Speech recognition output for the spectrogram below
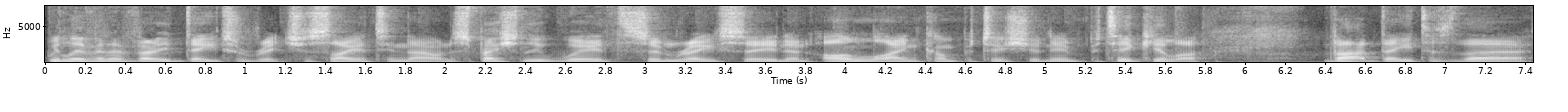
we live in a very data-rich society now, and especially with sim racing and online competition in particular, that data's there,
